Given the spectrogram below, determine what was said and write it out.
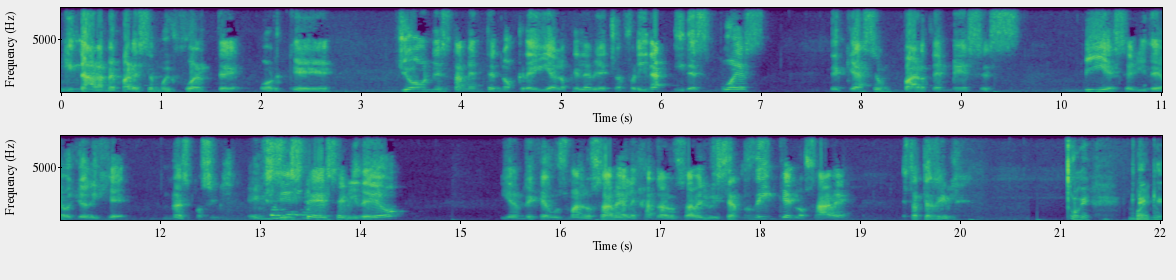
Y nada, me parece muy fuerte porque yo honestamente no creía lo que le había hecho a Frida. Y después de que hace un par de meses vi ese video, yo dije, no es posible. Existe ese video y Enrique Guzmán lo sabe, Alejandra lo sabe, Luis Enrique lo sabe. Está terrible. Ok. Bueno, Eh,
